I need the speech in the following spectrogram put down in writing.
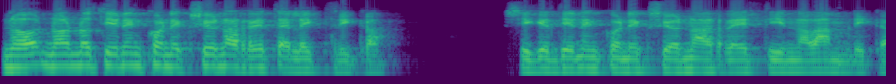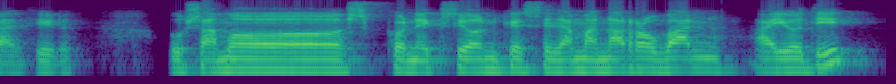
No, no, no tienen conexión a red eléctrica sí que tienen conexión a red inalámbrica, es decir, usamos conexión que se llama Narrowband IoT,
